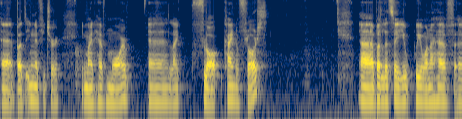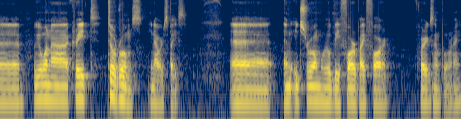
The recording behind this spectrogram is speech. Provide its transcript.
uh, but in the future, you might have more uh, like floor kind of floors. Uh, but let's say you, we want to have uh, we want to create two rooms in our space uh, and each room will be four by four, for example, right?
